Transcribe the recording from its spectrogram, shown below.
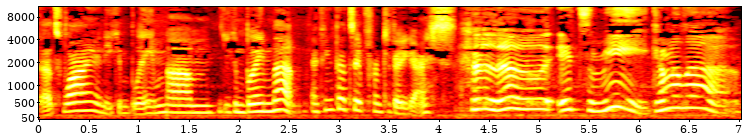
that's why, and you can blame, um, you can blame them. I think that's it for today, guys. Hello, it's me, Camila.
